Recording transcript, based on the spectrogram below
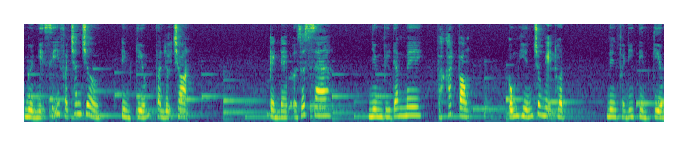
người nghệ sĩ phải chăn trở, tìm kiếm và lựa chọn. Cảnh đẹp ở rất xa, nhưng vì đam mê và khát vọng cống hiến cho nghệ thuật nên phải đi tìm kiếm.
